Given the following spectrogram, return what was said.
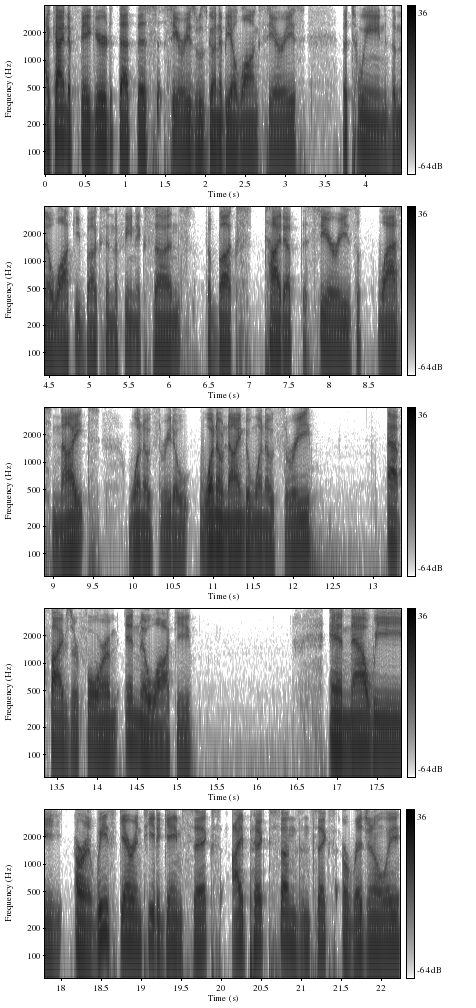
I kind of figured that this series was going to be a long series between the Milwaukee Bucks and the Phoenix Suns. The Bucks tied up the series last night, 103 to 109 to 103 at Fiserv Forum in Milwaukee. And now we are at least guaranteed a game 6. I picked Suns in 6 originally.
